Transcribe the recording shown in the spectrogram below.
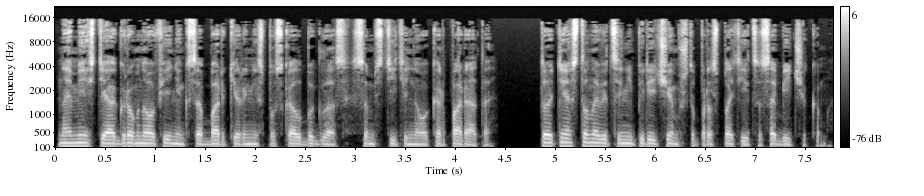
На месте огромного феникса Баркер не спускал бы глаз с мстительного корпората. Тот не остановится ни перед чем, чтобы расплатиться с обидчиком.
